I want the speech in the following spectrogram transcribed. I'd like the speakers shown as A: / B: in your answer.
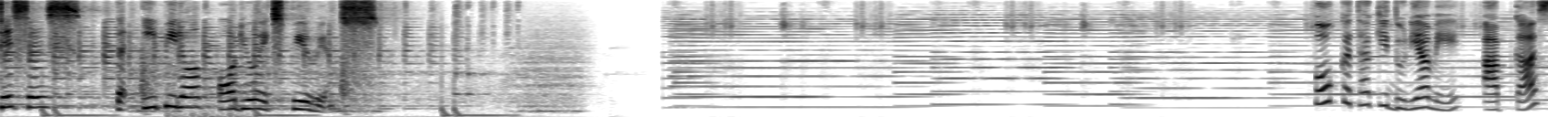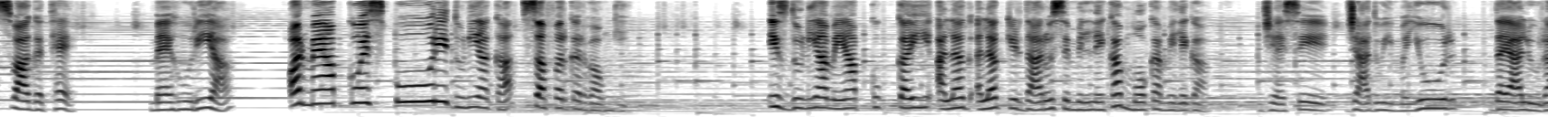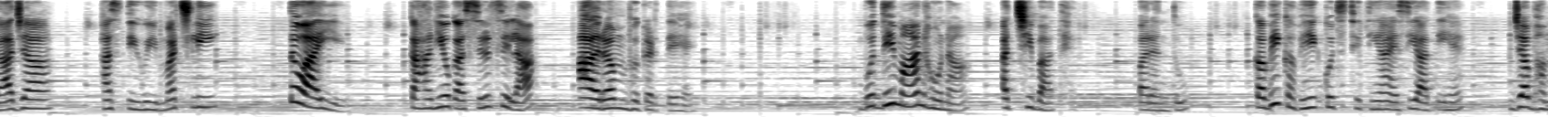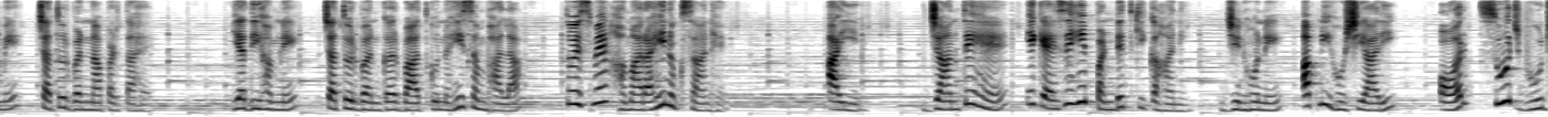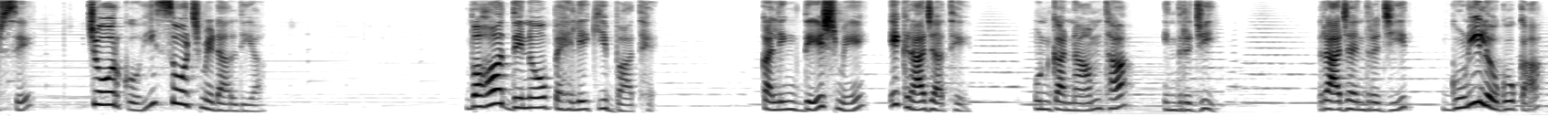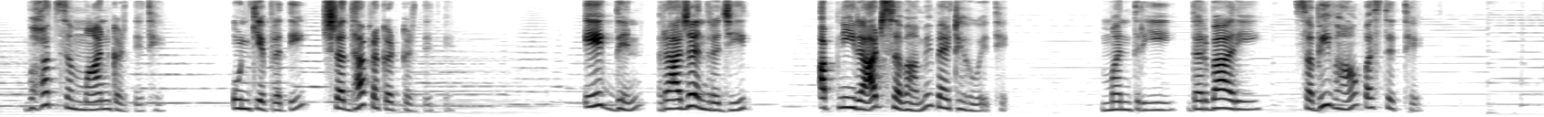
A: This is the Epilogue Audio Experience.
B: Folk कथा की दुनिया में आपका स्वागत है। मैं हूँ रिया और मैं आपको इस पूरी दुनिया का सफ़र करवाऊँगी। इस दुनिया में आपको कई अलग अलग किरदारों से मिलने का मौका मिलेगा। जैसे जादुई मयूर, दयालु राजा, हंसती हुई मछली। तो आइए, कहानियों का सिलसिला आरंभ करते हैं। बुद्धिमान होना अच्छी बात है, परंतु कभी कभी कुछ स्थितियाँ ऐसी आती हैं, जब हमें चतुर बनना पड़ता है। यदि हमने चतुर बनकर बात को नहीं संभाला तो इसमें हमारा ही नुकसान है। आइए जानते हैं एक ऐसे ही पंडित की कहानी, जिन्होंने अपनी होशियारी और सूझबूझ से चोर को ही सोच में डाल दिया। बहुत दिनों पहले की बात है। कलिंग देश में एक राजा थे। उनका नाम था इंद्रजीत। राजा इंद्रजीत गुणी लोगों का बहुत सम्मान करते थे। उनके प्रति श्रद्धा प्रकट करते थे। एक दिन राजा इंद्रजीत अपनी राजसभा में बैठे हुए थे। मंत्री, दरबारी सभी वहाँ उपस्थित थे।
